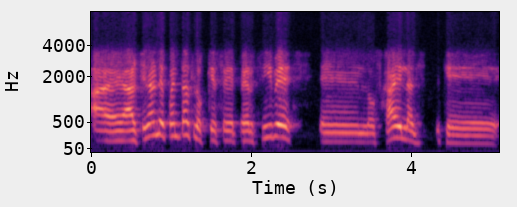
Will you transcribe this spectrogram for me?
al final de cuentas lo que se percibe en los highlights que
